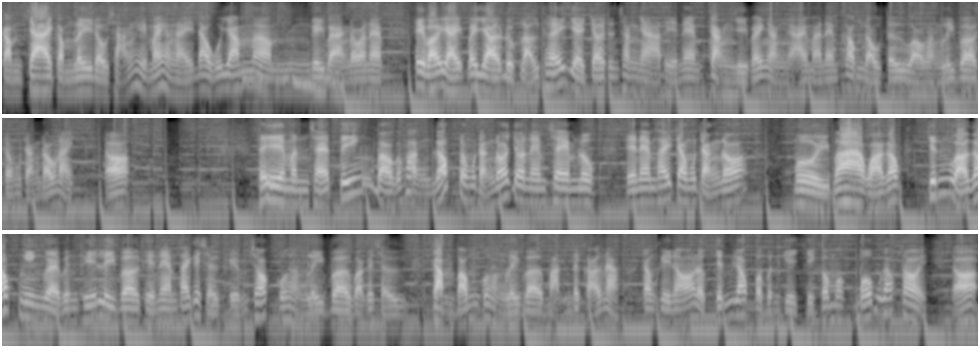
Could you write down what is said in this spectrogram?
cầm chai cầm ly đồ sẵn thì mấy thằng này đâu có dám um, ghi bàn đâu anh em. Thì bởi vậy bây giờ được lợi thế về chơi trên sân nhà thì anh em cần gì phải ngần ngại mà anh em không đầu tư vào thằng liver trong cái trận đấu này. Đó. Thì mình sẽ tiến vào cái phần góc trong cái trận đó cho anh em xem luôn. Thì anh em thấy trong cái trận đó 13 quả góc chính quả góc nghiêng về bên phía liver thì anh em thấy cái sự kiểm soát của thằng liver và cái sự cầm bóng của thằng liver mạnh tới cỡ nào. Trong khi nó được chín góc và bên kia chỉ có một bốn góc thôi. Đó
